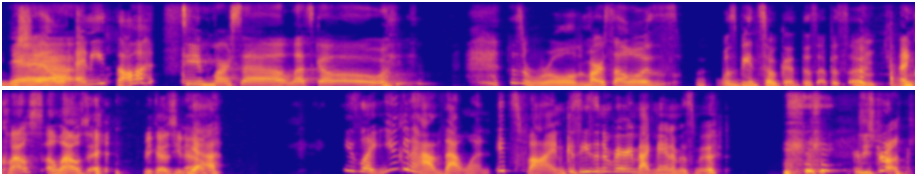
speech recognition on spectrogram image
Yeah. Jill, any thoughts? Team Marcel, let's go. This ruled. Marcel was was being so good this episode. Mhm. And Klaus allows it because you know. Yeah. He's like, you can have that one. It's fine because he's in a very magnanimous mood. because he's drunk.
